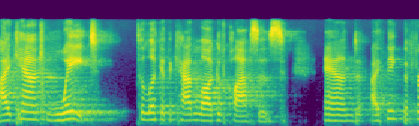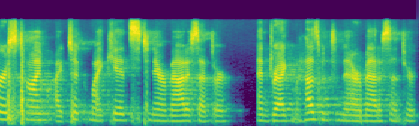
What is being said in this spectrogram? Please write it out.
I can't wait to look at the catalog of classes. And I think the first time I took my kids to Naramata Center and dragged my husband to Naramata Center,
